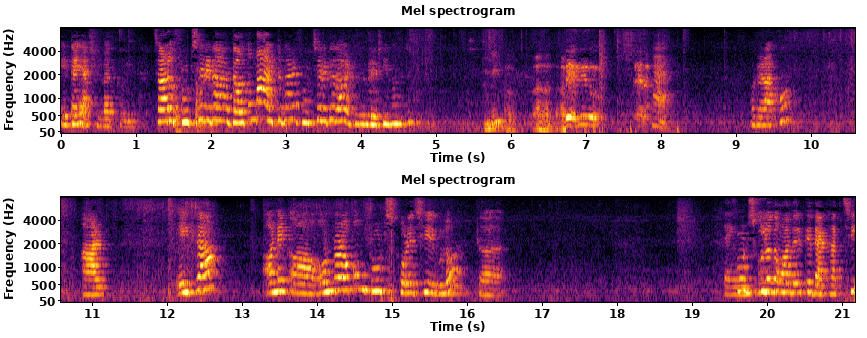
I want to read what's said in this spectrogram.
এটাই আশীর্বাদ করি। চলো ফ্রুটসের এটা দাও তো মা একটুখানি ফ্রুটসের এটা দাও একটু বেশি নাও তো হ্যাঁ ওটা রাখো। আর এইটা অনেক আহ, অন্যরকম ফ্রুটস করেছি এগুলো ফ্রুটসগুলো তোমাদেরকে দেখাচ্ছি।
